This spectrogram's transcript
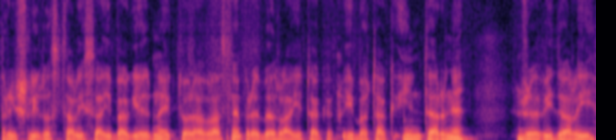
prišli, dostali sa iba k jednej, ktorá vlastne prebehla i tak, iba tak interne, že vydali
